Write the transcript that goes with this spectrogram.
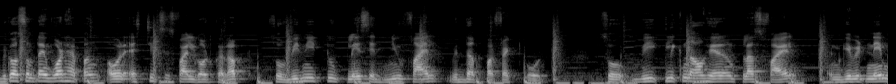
because sometimes what happened our htaccess file got corrupt so we need to place a new file with the perfect code so we click now here on plus file and give it name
